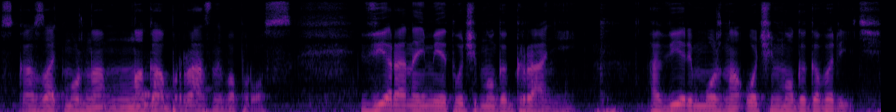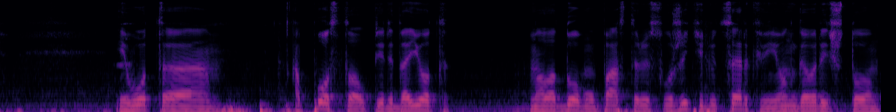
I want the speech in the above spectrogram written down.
сказать можно, многообразный вопрос. Вера, она имеет очень много граней. О вере можно очень много говорить. И вот э, апостол передает молодому пастору и служителю церкви, и он говорит, что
